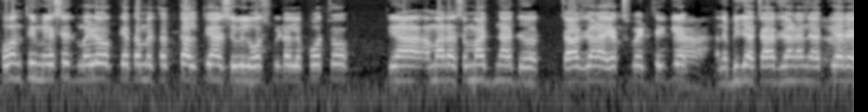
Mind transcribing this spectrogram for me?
ફોનથી મેસેજ મળ્યો કે તમે તત્કાલ ત્યાં સિવિલ હોસ્પિટલે પહોંચો. ત્યાં અમારા સમાજના જ ચાર જણા એક્સપર્ટ થઈ ગયા અને બીજા ચાર જણાને અત્યારે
